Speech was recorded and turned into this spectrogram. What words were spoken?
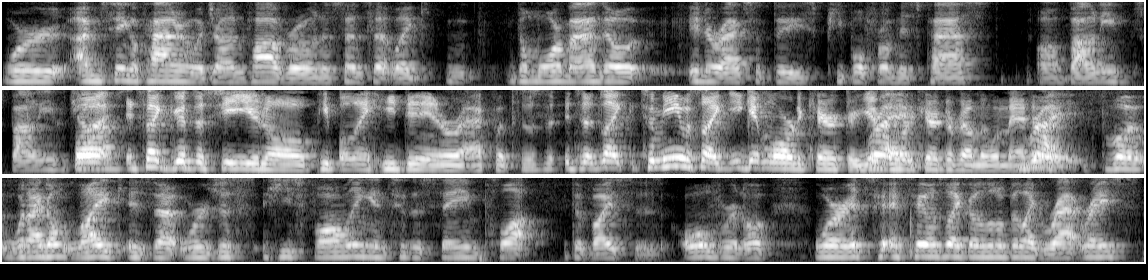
we're I'm seeing a pattern with Jon Favreau in the sense that like the more Mando interacts with these people from his past uh, bounty bounty but it's like good to see you know people that he didn't interact with. It's, it's like to me, it was like you get more of the character. You get more of the character development with Mando. Right, but what I don't like is that we're just he's falling into the same plot devices over and over. Where it's it feels like a little bit like Rat Race,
